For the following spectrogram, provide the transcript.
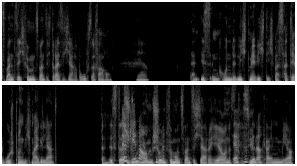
20, 25, 30 Jahre Berufserfahrung, ja. dann ist im Grunde nicht mehr wichtig, was hat der ursprünglich mal gelernt. Dann ist das ja, genau. Studium schon 25 Jahre her und es ja, interessiert genau. keinen mehr,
